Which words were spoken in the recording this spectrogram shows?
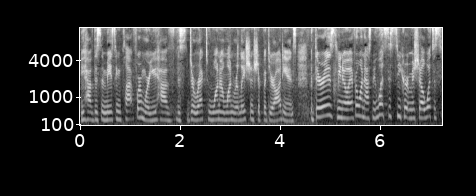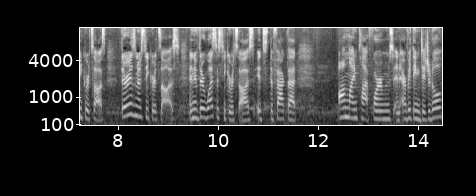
you have this amazing platform where you have this direct one-on-one -on -one relationship with your audience. But there is, you know, everyone asks me, what's the secret, Michelle? What's the secret sauce? There is no secret sauce. And if there was a secret sauce, it's the fact that online platforms and everything digital,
